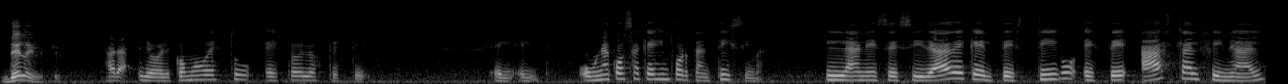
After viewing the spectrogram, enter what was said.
de la elección. Ahora, Joel, ¿cómo ves tú esto de los testigos? una cosa que es importantísima, la necesidad de que el testigo esté hasta el final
